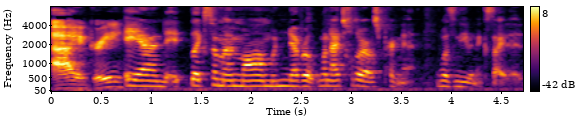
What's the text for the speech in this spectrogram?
i agree And it, like, so my mom would never, when I told her I was pregnant, wasn't even excited.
